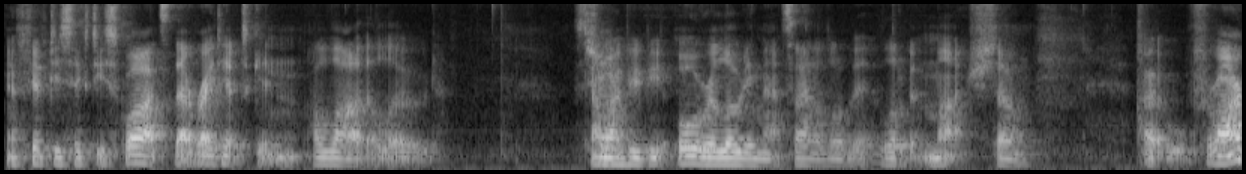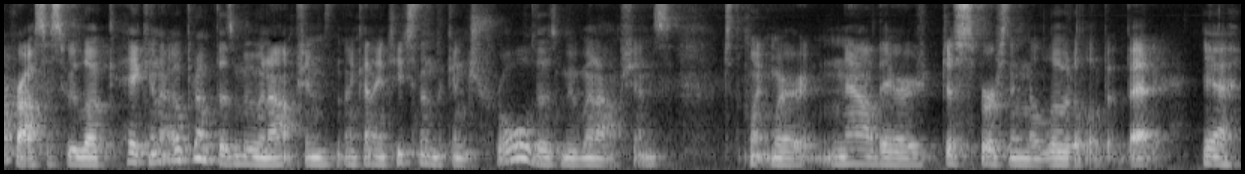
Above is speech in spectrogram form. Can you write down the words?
you know, 50, 60 squats, that right hip's getting a lot of the load. So sure. I might be overloading that side a little bit, a little bit much. So uh, from our process, we look, hey, can I open up those movement options and then can I teach them to control those movement options to the point where now they're dispersing the load a little bit better. Yeah,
